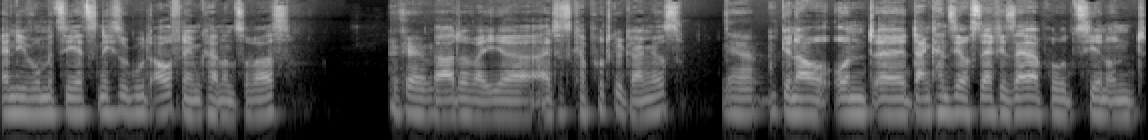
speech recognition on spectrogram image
Handy, womit sie jetzt nicht so gut aufnehmen kann und sowas. Okay. Gerade weil ihr altes kaputt gegangen ist. Ja. Genau, und äh, dann kann sie auch sehr viel selber produzieren und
